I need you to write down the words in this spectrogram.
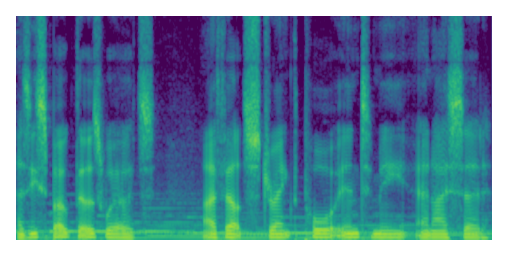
As he spoke those words, I felt strength pour into me, and I said,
